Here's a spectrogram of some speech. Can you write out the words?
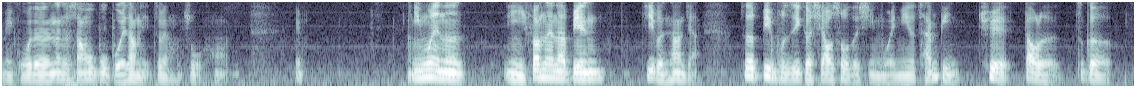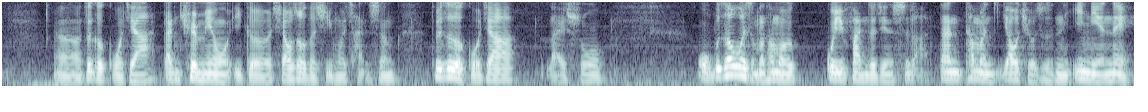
美国的那个商务部不会让你这样做啊，因为呢，你放在那边，基本上讲，这并不是一个销售的行为，你的产品却到了这个呃这个国家，但却没有一个销售的行为产生。对这个国家来说，我不知道为什么他们。规范这件事啦，但他们要求就是你一年内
